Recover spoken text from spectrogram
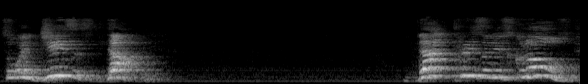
So when Jesus died, that prison is closed.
